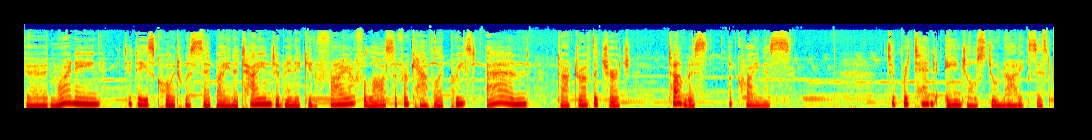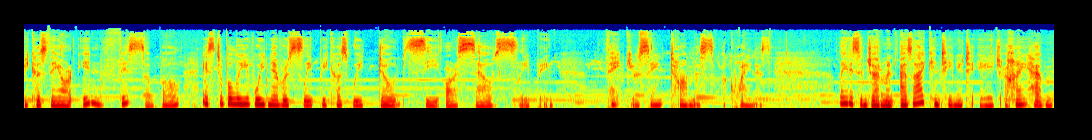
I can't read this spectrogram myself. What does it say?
Good morning. Today's quote was said by an Italian Dominican friar, philosopher, Catholic priest, and doctor of the church, Thomas Aquinas. To pretend angels do not exist because they are invisible is to believe we never sleep because we don't see ourselves sleeping. Thank you, St. Thomas Aquinas. Ladies and gentlemen, as I continue to age, I have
